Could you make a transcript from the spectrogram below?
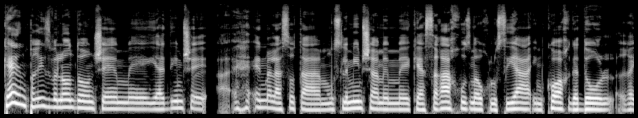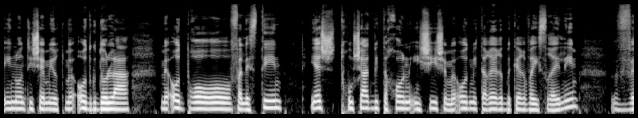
כן, פריז ולונדון, שהם אה, יעדים שאין מה לעשות, המוסלמים שם הם אה, כעשרה אחוז מהאוכלוסייה, עם כוח גדול, ראינו אנטישמיות מאוד גדולה, מאוד פרו-פלסטין. יש תחושת ביטחון אישי שמאוד מתערערת בקרב הישראלים. ו-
